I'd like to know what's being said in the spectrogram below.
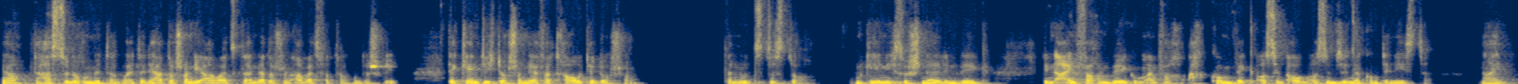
Ja, da hast du doch einen Mitarbeiter. Der hat doch schon die Arbeitskleidung, der hat doch schon einen Arbeitsvertrag unterschrieben. Der kennt dich doch schon, der vertraut dir doch schon. Dann nutzt es doch. Und geh nicht so schnell den Weg, den einfachen Weg, um einfach, ach komm, weg aus den Augen, aus dem Sinn, da kommt der Nächste. Nein.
